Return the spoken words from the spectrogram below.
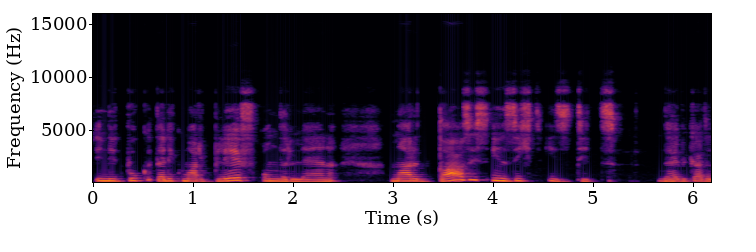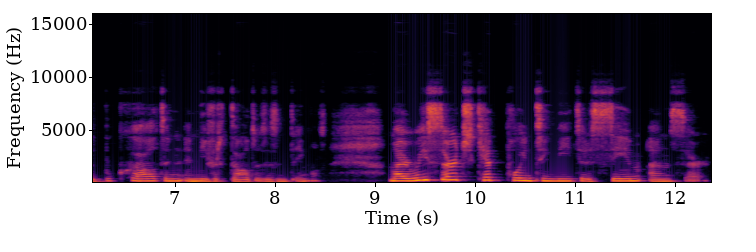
in dit boek dat ik maar bleef onderlijnen, maar het basisinzicht is dit. Dat heb ik uit het boek gehaald en, en niet vertaald, dus dat is in het Engels. My research kept pointing me to the same answer.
